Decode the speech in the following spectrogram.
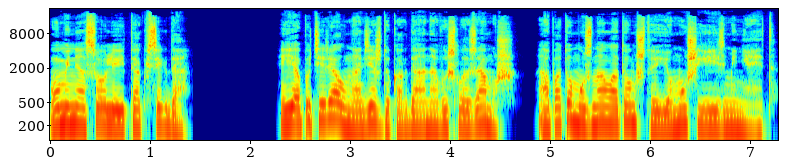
У меня с Олей так всегда — я потерял надежду, когда она вышла замуж, а потом узнал о том, что ее муж ей изменяет.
